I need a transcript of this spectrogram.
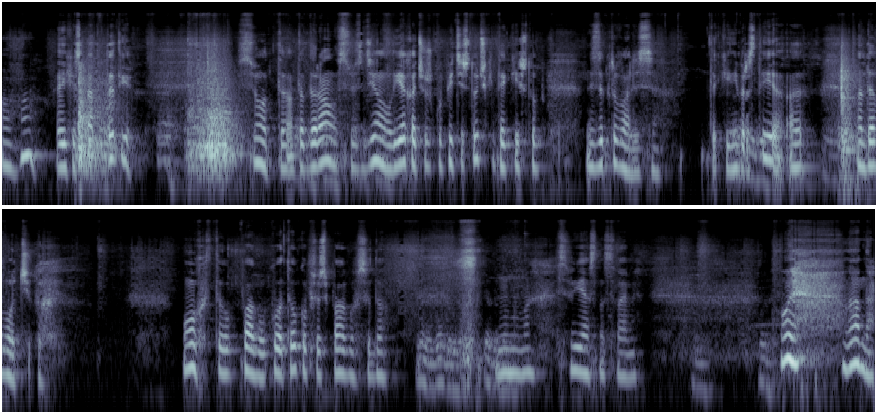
Ага. А их вот эти? Все, от, отодрал, все сделал. Я хочу же купить и штучки такие, чтобы не закрывались. Такие не простые, а на доводчиках. Ох, ты пагу, кот, окупши пагу, сюда. Все ясно с вами. Ой, ладно.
